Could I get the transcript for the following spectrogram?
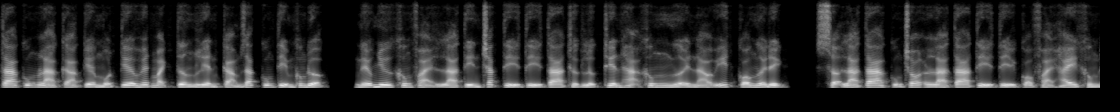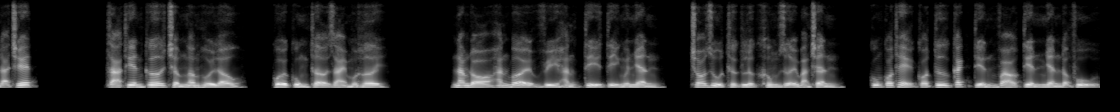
ta cũng là cả kia một tia huyết mạch tương liên cảm giác cũng tìm không được, nếu như không phải là tin chắc tỷ tỷ ta thực lực thiên hạ không người nào ít có người địch, sợ là ta cũng cho là ta tỷ tỷ có phải hay không đã chết. Tả thiên cơ trầm ngâm hồi lâu, cuối cùng thở dài một hơi. Năm đó hắn bởi vì hắn tỷ tỷ nguyên nhân, cho dù thực lực không dưới bàn chân, cũng có thể có tư cách tiến vào tiên nhân động phủ,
